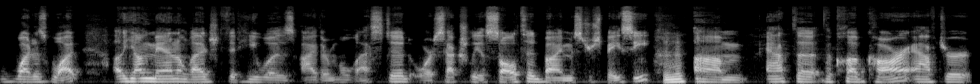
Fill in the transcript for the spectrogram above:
what is what. A young man alleged that he was either molested or sexually assaulted by Mr. Spacey Mhm. um, at the, the club car after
